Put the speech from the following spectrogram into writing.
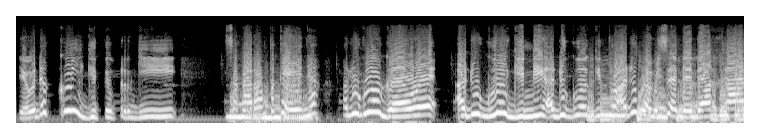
ya udah kuy gitu pergi. Sekarang tuh kayaknya, aduh gue gawe, aduh gue gini, aduh gue gitu, aduh itu nggak ada bisa dadakan,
